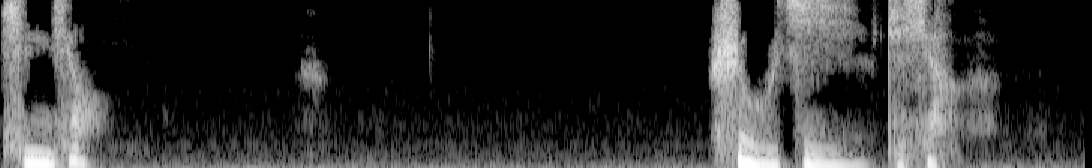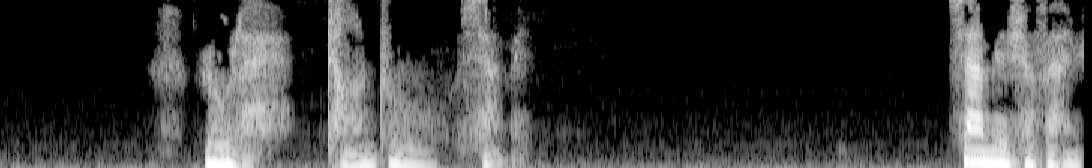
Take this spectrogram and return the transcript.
心笑。受记之下，如来常住三昧。三昧是梵语，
